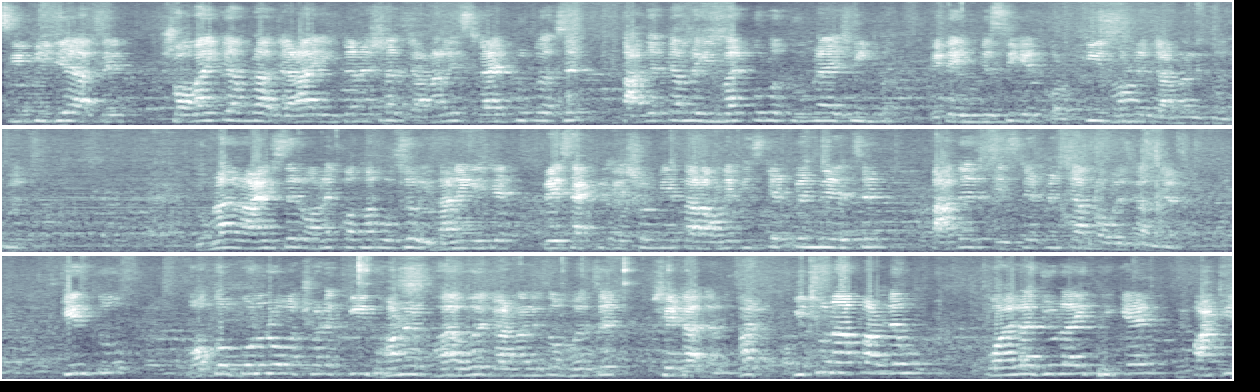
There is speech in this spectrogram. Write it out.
সিপিজে আছে, সবাইকে আমরা যারা ইন্টারন্যাশনাল জার্নালিস্ট রাইট গ্রুপ আছে, তাদেরকে আমরা ইনভাইট তোমরা এসে এটা ইনভেস্টিগেট করো, কি ধরনের জার্নালিজম হয়েছে। তোমরা রাইটসের অনেক কথা বলছো। ইদানিং এই যে প্রেস নিয়ে তারা অনেক স্টেটমেন্ট দিয়েছে। তাদের স্টেটমেন্টকে আমরা ওয়েলকাম জানাই। কিন্তু গত পনেরো বছরে কি ধরনের ভয়াবহ জার্নালিজম হয়েছে, সেটা জানি কিছু না পারলেও পয়লা জুলাই থেকে পাঁচই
